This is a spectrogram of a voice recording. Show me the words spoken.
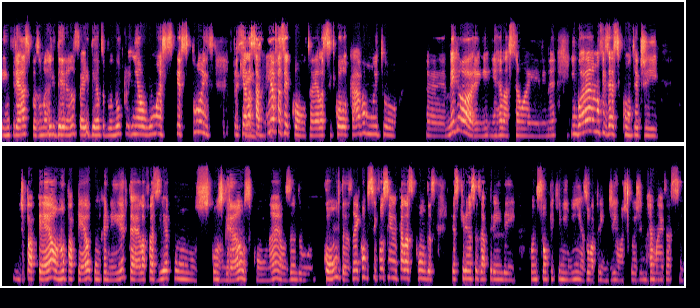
entre aspas, uma liderança aí dentro do núcleo em algumas questões, porque sim, ela sabia sim. fazer conta, ela se colocava muito. É, melhor em, em relação a ele, né? Embora ela não fizesse conta de de papel, no papel, com caneta, ela fazia com os, com os grãos, com, né, usando contas, né, como se fossem aquelas contas que as crianças aprendem quando são pequenininhas ou aprendiam, acho que hoje não é mais assim.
